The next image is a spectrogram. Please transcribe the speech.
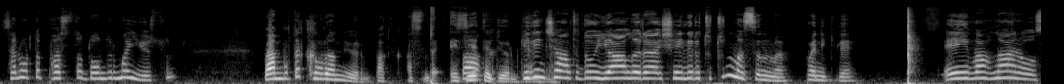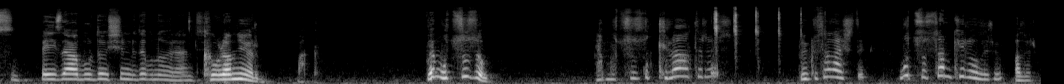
Sen orada pasta dondurma yiyorsun. Ben burada kıvranıyorum. Bak aslında eziyet Bak, ediyorum kendime. Bilinçaltı da o yağlara, şeylere tutunmasın mı panikle? Eyvahlar olsun. Beyza burada şimdi de bunu öğrendi. Kıvranıyorum. Bak. Ve mutsuzum. Ya mutsuzluk kilo aldırır. Duygusallaştık. Mutsuzsam kilo alırım. alırım.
